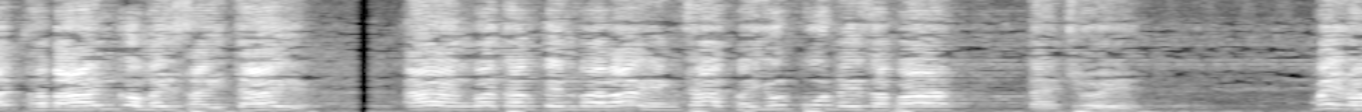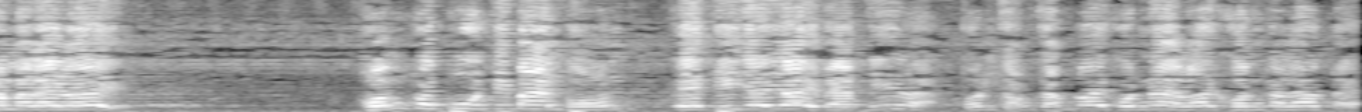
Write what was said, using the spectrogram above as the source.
รัฐบาลก็ไม่ใส่ใจ อ้างว่าทำเป็นวาระแห่งชาติประยุทธ์พูดในสภา แต่เฉย ไม่ทำอะไรเลย ผมก็พูดที่บ้านผมเวทีย่อยๆแบบนี้แหละคนสองสามร้อยคนห้าร้อยคนก็แล้วแต่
